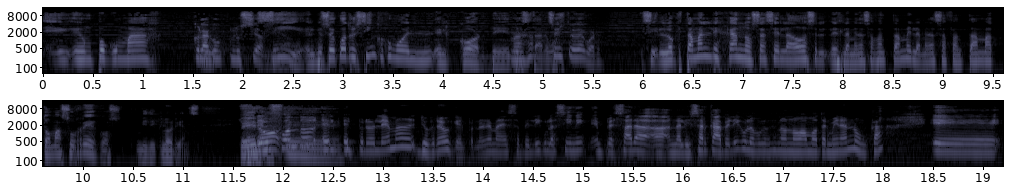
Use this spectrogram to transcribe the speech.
eh, es un poco más... Con la conclusión. Sí, el episodio 4 y 5 es como el, el core de, de digamos. Ajá, Star Wars. Sí, estoy de acuerdo. Sí, lo que está más lejano ese lado es, el- es la amenaza fantasma y la amenaza fantasma toma sus riesgos, midichlorians. Pero, en el fondo, eh, el, el problema, yo creo que el problema de esa película, sin empezar a, a analizar cada película, porque si no, no vamos a terminar nunca, eh,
